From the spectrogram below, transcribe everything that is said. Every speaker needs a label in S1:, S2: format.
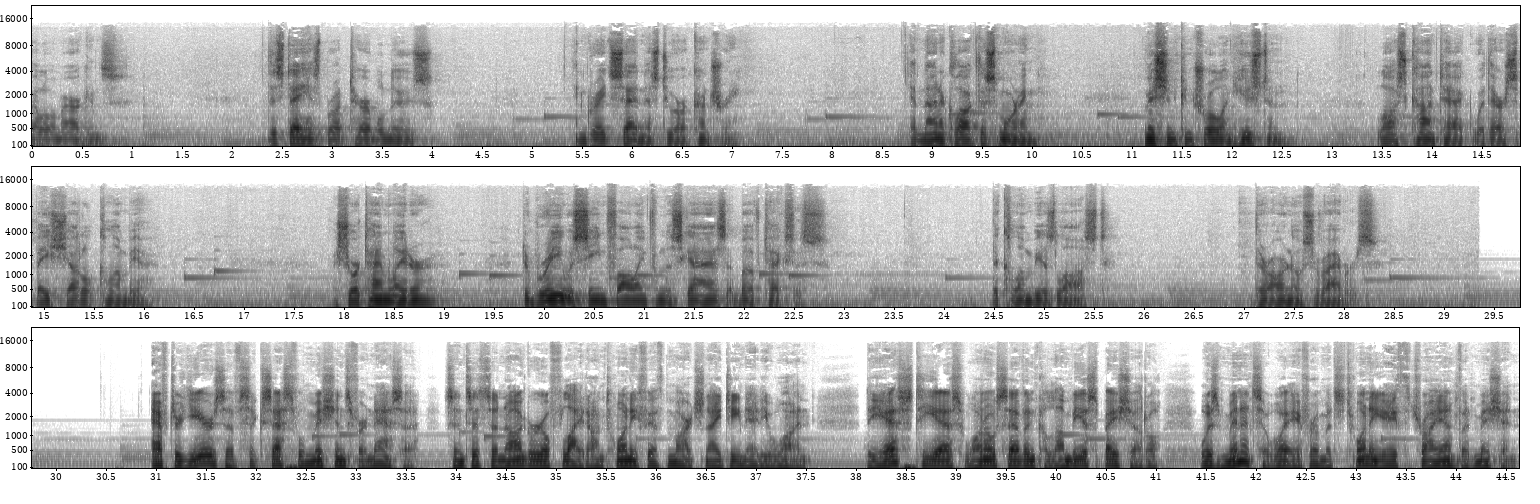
S1: fellow Americans, this day has brought terrible news and great sadness to our country. At 9 o'clock this morning, Mission Control in Houston lost contact with our space shuttle Columbia. A short time later, debris was seen falling from the skies above Texas. The Columbia is lost. There are no survivors.
S2: After years of successful missions for NASA, since its inaugural flight on 25 March 1981, the STS 107 Columbia Space Shuttle was minutes away from its 28th triumphant mission.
